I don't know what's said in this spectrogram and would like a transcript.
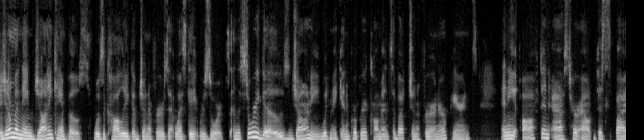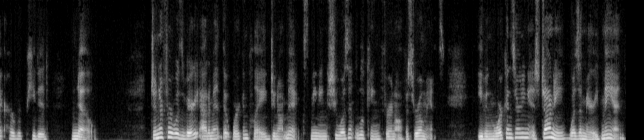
A gentleman named Johnny Campos was a colleague of Jennifer's at Westgate Resorts, and the story goes Johnny would make inappropriate comments about Jennifer and her appearance, and he often asked her out despite her repeated no. Jennifer was very adamant that work and play do not mix, meaning she wasn't looking for an office romance. Even more concerning is Johnny was a married man,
